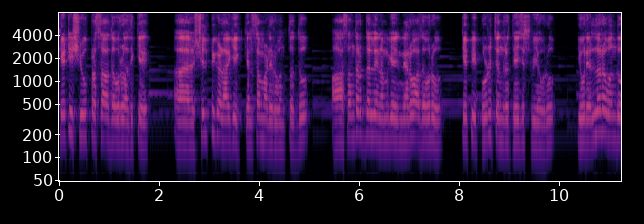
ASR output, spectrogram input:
ಕೆ ಟಿ ಶಿವಪ್ರಸಾದ್ ಅವರು ಅದಕ್ಕೆ ಶಿಲ್ಪಿಗಳಾಗಿ ಕೆಲಸ ಮಾಡಿರುವಂಥದ್ದು. ಆ ಸಂದರ್ಭದಲ್ಲಿ ನಮಗೆ ನೆರವಾದವರು ಕೆ ಪಿ ಪೂರ್ಣಚಂದ್ರ ತೇಜಸ್ವಿ ಅವರು, ಇವರೆಲ್ಲರ ಒಂದು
